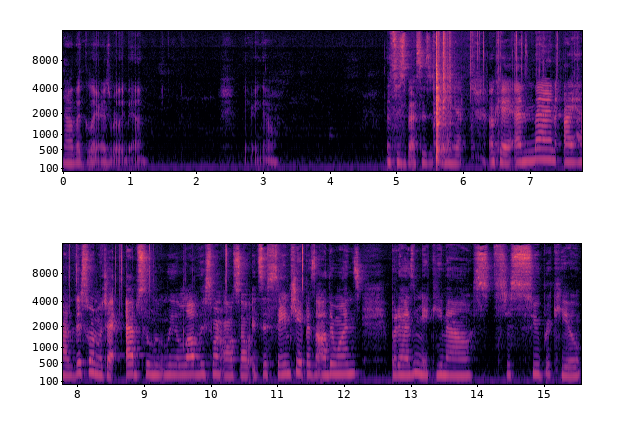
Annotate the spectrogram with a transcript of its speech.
Now the glare is really bad. There we go. That's as best as it's gonna get. Okay, and then I have this one, which I absolutely love this one also. It's the same shape as the other ones, but it has Mickey Mouse. It's just super cute.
